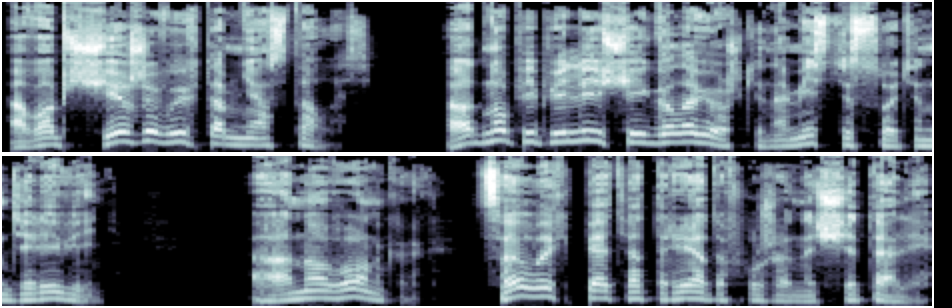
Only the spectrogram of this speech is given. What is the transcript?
а вообще живых там не осталось. Одно пепелище и головешки на месте сотен деревень. А оно вон как. Целых пять отрядов уже насчитали.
